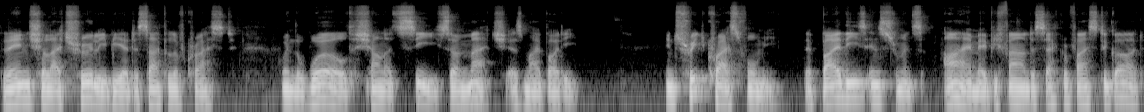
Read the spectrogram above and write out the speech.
Then shall I truly be a disciple of Christ, when the world shall not see so much as my body. Entreat Christ for me, that by these instruments I may be found a sacrifice to God.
